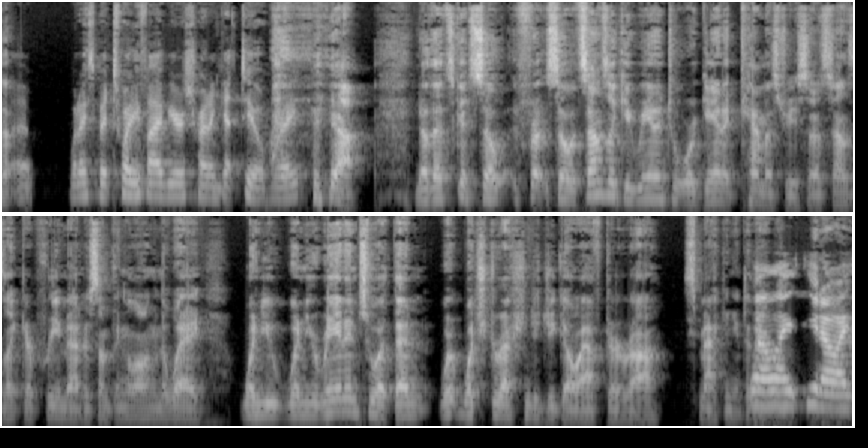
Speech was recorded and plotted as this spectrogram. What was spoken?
uh, what I spent 25 years trying to get to, right? yeah. No, that's good. So, so it sounds like you ran into organic chemistry. So it sounds like a pre med or something along the way. When you when you ran into it, then which direction did you go after uh, smacking into well, that? Well, I you know I,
